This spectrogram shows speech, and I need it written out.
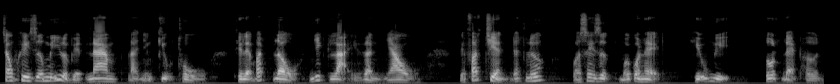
trong khi giữa Mỹ và Việt Nam là những cựu thù thì lại bắt đầu nhích lại gần nhau để phát triển đất nước và xây dựng mối quan hệ hữu nghị tốt đẹp hơn.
